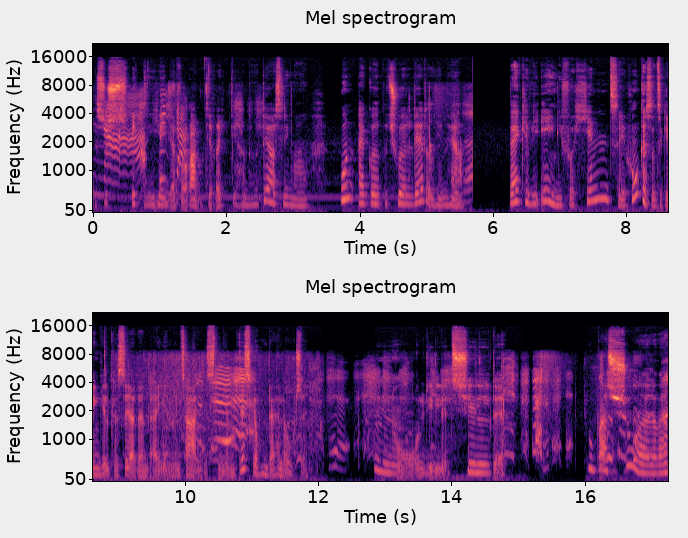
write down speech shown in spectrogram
jeg synes ikke lige helt, jeg får ramt de rigtige hernede. Det er også lige meget. Hun er gået på toilettet, hende her. Hvad kan vi egentlig få hende til? Hun kan så til gengæld placere den der i inventarlisten. Jamen, det skal hun da have lov til. Nå, lille Tilde. Du er bare sur, eller hvad?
